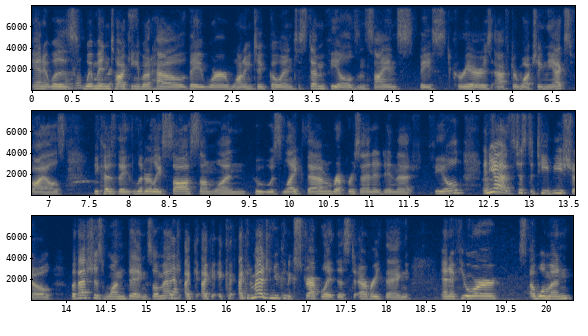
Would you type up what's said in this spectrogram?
and it was women talking about how they were wanting to go into STEM fields and science based careers after watching the X Files because they literally saw someone who was like them represented in that field. And yeah, uh-huh. it's just a TV show, but that's just one thing. So imagine, yeah. I, I, I can imagine you can extrapolate this to everything. And if you're a woman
